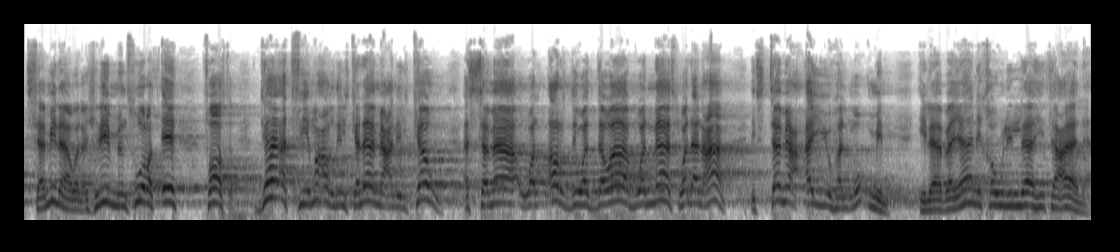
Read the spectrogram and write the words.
الثامنة والعشرين من سورة إيه؟ فاطر. جاءت في معرض الكلام عن الكون السماء والأرض والدواب والناس والأنعام. استمع أيها المؤمن إلى بيان قول الله تعالى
